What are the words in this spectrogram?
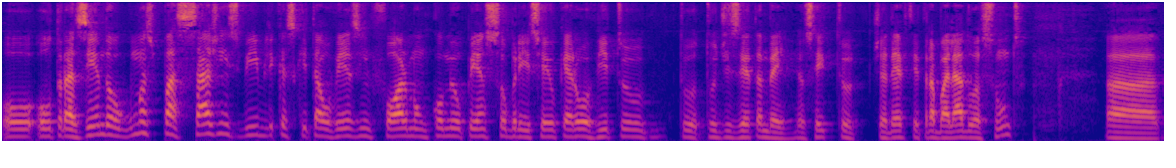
ou, ou, trazendo algumas passagens bíblicas que talvez informam como eu penso sobre isso. Aí eu quero ouvir tu, tu, tu dizer também. Eu sei que tu já deve ter trabalhado o assunto uh,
